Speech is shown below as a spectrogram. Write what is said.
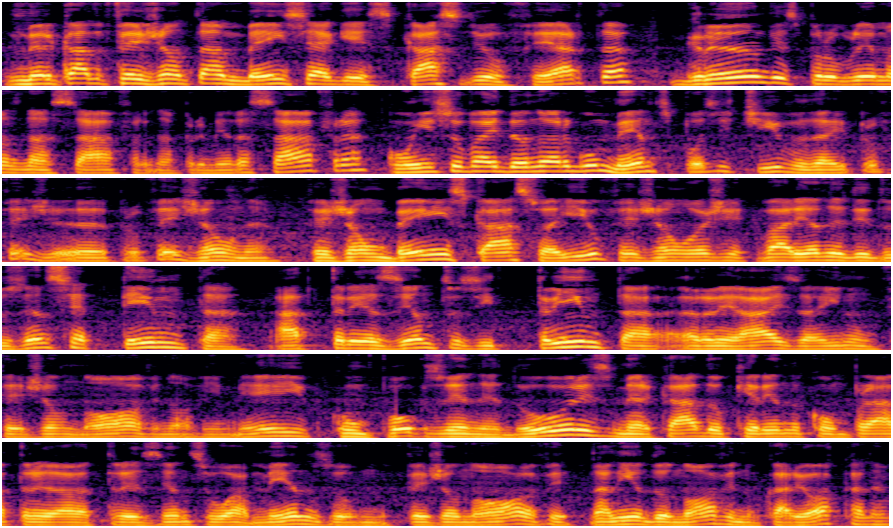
O mercado feijão também segue escasso de oferta, grandes problemas na safra, na primeira safra. Com isso vai dando argumentos positivos aí para o feijão, pro feijão, né? Feijão bem escasso aí, o feijão hoje variando de 270 a 330 reais aí num feijão 9, 9,5, com poucos vendedores, mercado querendo comprar a 300 ou a menos, ou no feijão 9, na linha do 9 no carioca, né?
